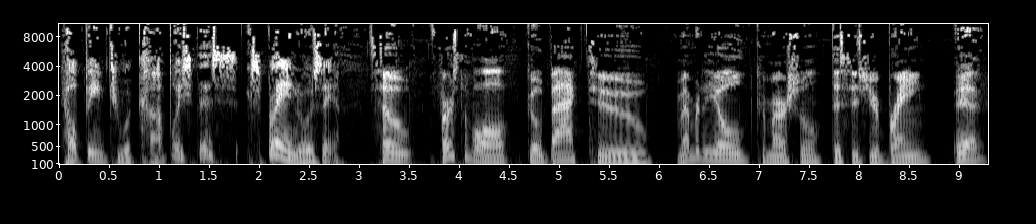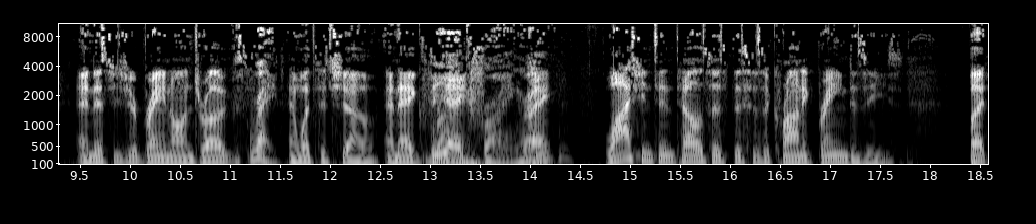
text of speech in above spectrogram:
helping to accomplish this. Explain, Lucy. So, first of all, go back to remember the old commercial? This is your brain. Yeah. And this is your brain on drugs. Right. And what's it show? An egg The egg frying, right. Washington tells us this is a chronic brain disease. But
